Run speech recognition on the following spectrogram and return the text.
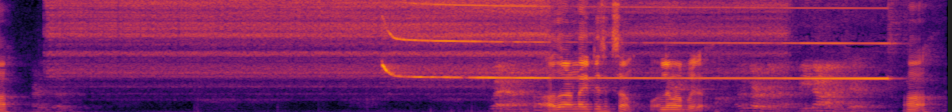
ആ. അത് വൺ എയ്റ്റി സിക്സ് ആണ്. വലിയ കുഴപ്പമില്ല. ആ.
